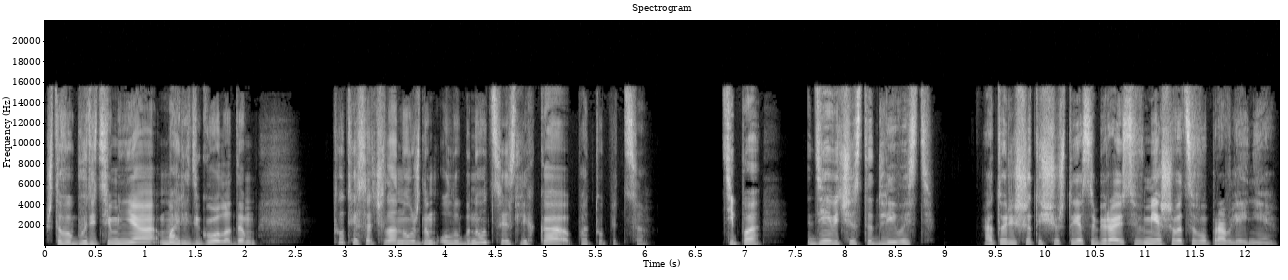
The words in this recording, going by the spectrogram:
что вы будете меня морить голодом. Тут я сочла нужным улыбнуться и слегка потупиться. Типа девичья стыдливость а то решит еще, что я собираюсь вмешиваться в управление.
